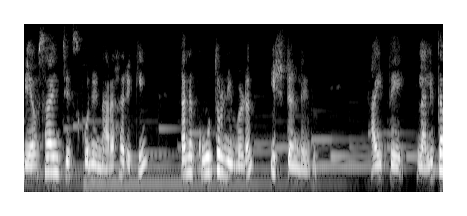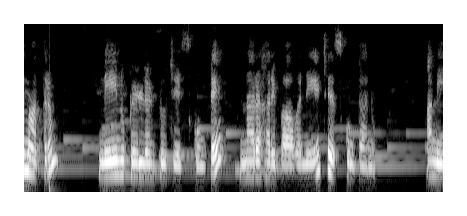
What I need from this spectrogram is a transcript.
వ్యవసాయం చేసుకునే నరహరికి తన కూతురునివ్వడం ఇష్టం లేదు. అయితే లలిత మాత్రం నేను పెళ్ళంటూ చేసుకుంటే నరహరి బావనే చేసుకుంటాను అని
